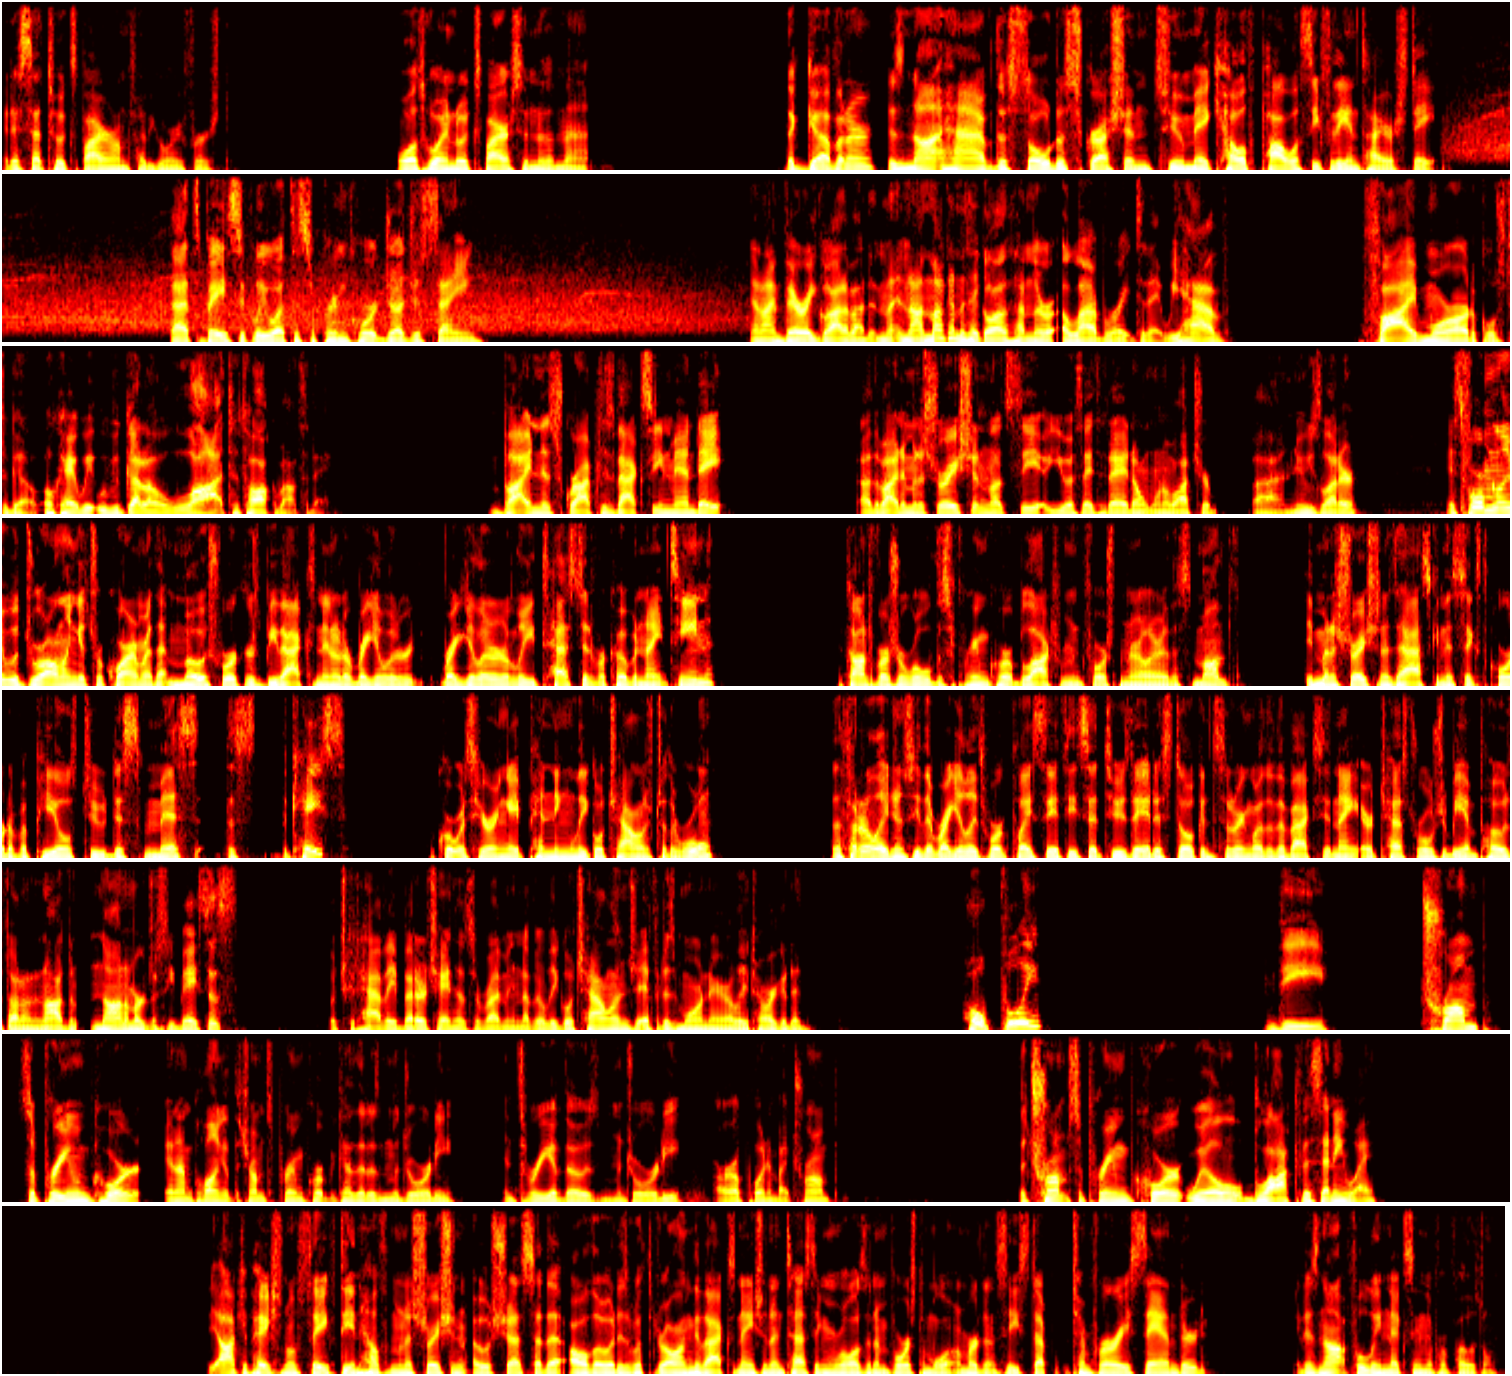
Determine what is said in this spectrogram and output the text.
It is set to expire on February 1st. Well, it's going to expire sooner than that. The governor does not have the sole discretion to make health policy for the entire state. That's basically what the Supreme Court judge is saying. And I'm very glad about it. And I'm not going to take a lot of time to elaborate today. We have five more articles to go. Okay, we, we've got a lot to talk about today. Biden has scrapped his vaccine mandate. Uh, the Biden administration, let's see, USA Today, I don't want to watch your uh, newsletter, is formally withdrawing its requirement that most workers be vaccinated or regular, regularly tested for COVID 19. The controversial rule the Supreme Court blocked from enforcement earlier this month. The administration is asking the Sixth Court of Appeals to dismiss this, the case. The court was hearing a pending legal challenge to the rule. But The federal agency that regulates workplace safety said Tuesday it is still considering whether the vaccinate or test rule should be imposed on a non emergency basis, which could have a better chance of surviving another legal challenge if it is more narrowly targeted. Hopefully, the Trump Supreme Court, and I'm calling it the Trump Supreme Court because it is a majority, and three of those majority are appointed by Trump. The Trump Supreme Court will block this anyway. The Occupational Safety and Health Administration, OSHA, said that although it is withdrawing the vaccination and testing rule as an enforceable emergency step temporary standard, it is not fully nixing the proposal.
